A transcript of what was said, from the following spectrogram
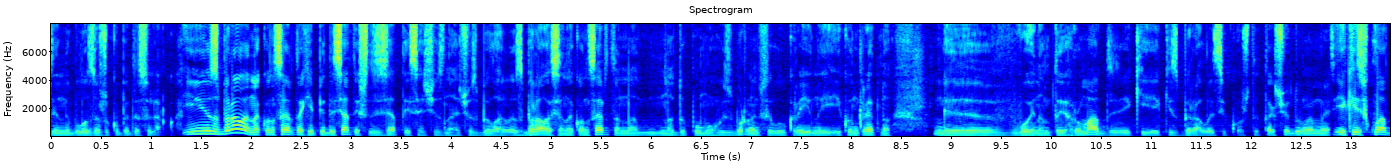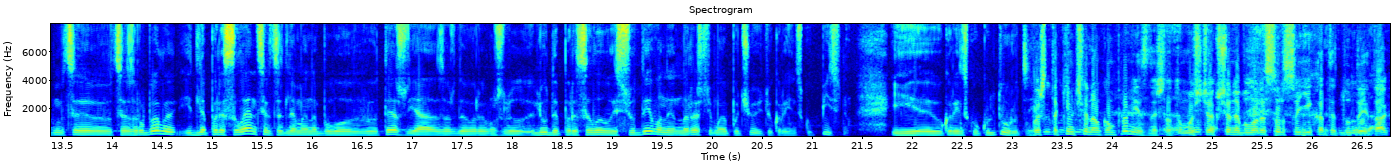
не було за що купити солярку. І збирали на концертах і 50, і 60 тисяч, я знаю, що збирали. збиралися на концерти на, на допомогу Збройним сил України і конкретно е, воїнам тих громад, які, які збирали ці кошти. Так що думаю, ми якийсь вклад ми це, це зробили. І для переселенців це для мене було теж. Я завжди говорив, що люди переселились сюди. Вони нарешті має почують українську пісню і українську культуру. Це Ви ж таким чином компроміс знайшли, тому що якщо не було ресурсу їхати туди, Ну, так?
